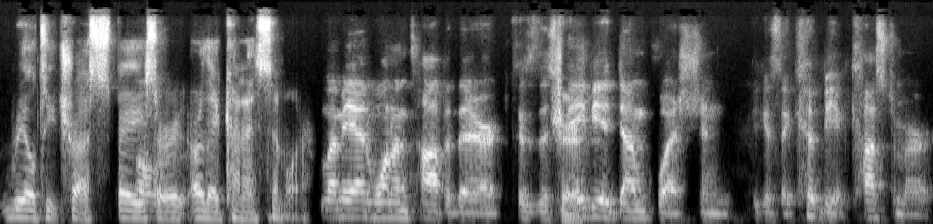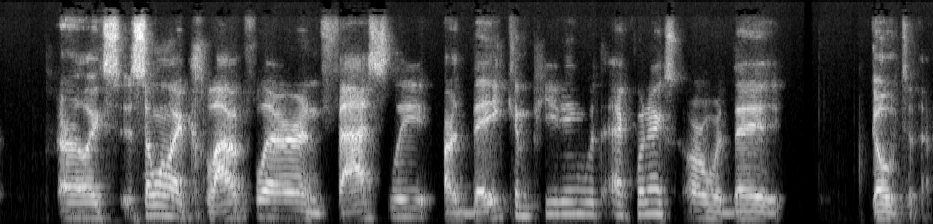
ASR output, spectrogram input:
realty trust space oh, or are they kind of similar? Let me add one on top of there because this sure. may be a dumb question because they could be a customer. Or like someone like cloudflare and fastly are they competing with equinix or would they go to them?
